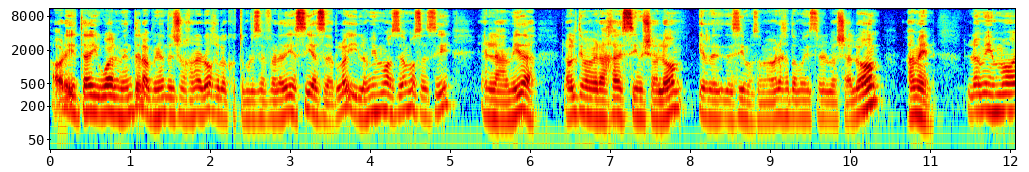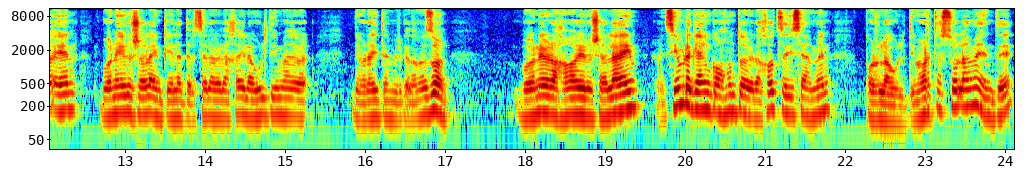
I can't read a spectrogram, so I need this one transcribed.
Ahorita igualmente la opinión del Shohan Aruch y la costumbre sefaradí sí hacerlo y lo mismo hacemos así en la Amida. La última veraja es Sim Shalom y decimos Israel Shalom, amén. Lo mismo en Bone Yerushalayim, que es la tercera veraja y la última de, de Oraita en Birkat Amazon. Bone Yerushalayim, siempre que hay un conjunto de verajot se dice amén por la última. Ahora está solamente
